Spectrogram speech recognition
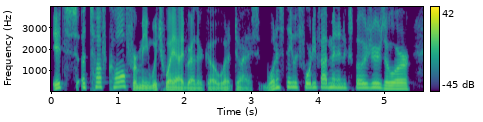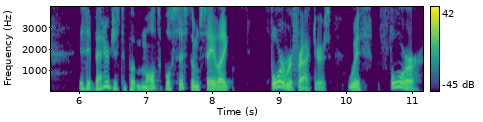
it's a tough call for me which way I'd rather go. What do I want to stay with 45 minute exposures or is it better just to put multiple systems, say like four refractors with four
